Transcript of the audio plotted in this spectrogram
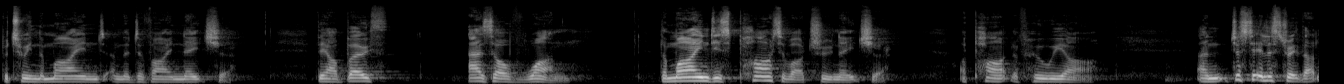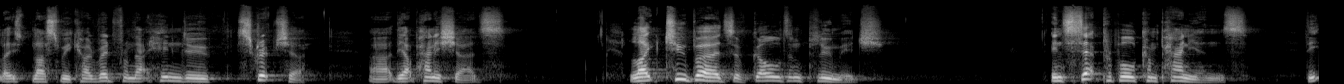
between the mind and the divine nature. They are both as of one. The mind is part of our true nature, a part of who we are. And just to illustrate that last week, I read from that Hindu scripture, uh, the Upanishads. Like two birds of golden plumage, inseparable companions, the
